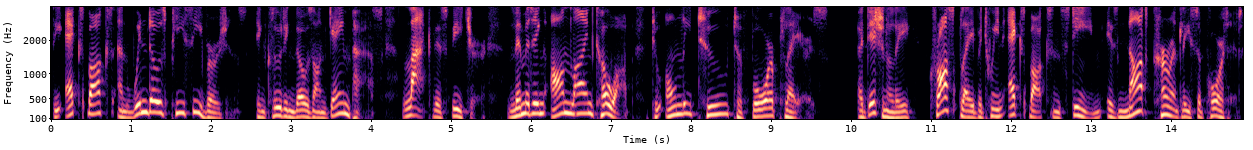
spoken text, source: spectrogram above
the Xbox and Windows PC versions, including those on Game Pass, lack this feature, limiting online co op to only two to four players. Additionally, crossplay between Xbox and Steam is not currently supported.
